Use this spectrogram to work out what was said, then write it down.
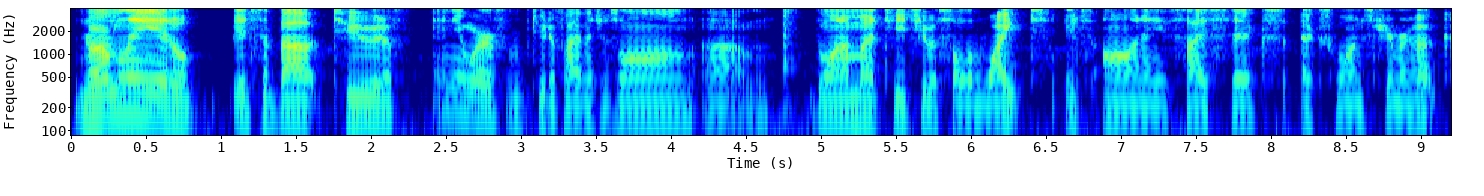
Normally it'll it's about two to anywhere from two to five inches long. Um, the one I'm going to teach you is solid white. It's on a size six 1X streamer hook.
